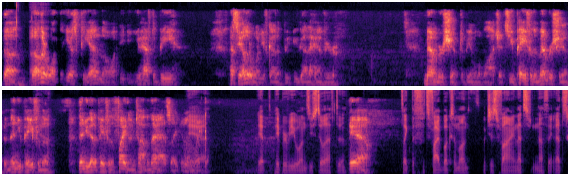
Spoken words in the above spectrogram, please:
The the Uh, other one, the ESPN though, you have to be. That's the other one. You've got to be, you got to have your membership to be able to watch it. So you pay for the membership, and then you pay for the, then you got to pay for the fight on top of that. It's like, oh my god, Yep, the pay per view ones you still have to. yeah, It's like the it's five bucks a month, which is fine. That's nothing. That's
